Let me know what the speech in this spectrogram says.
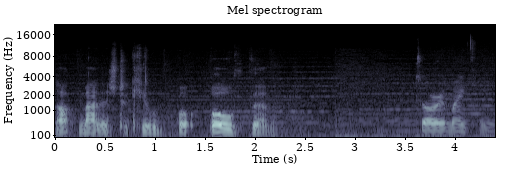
not manage to kill bo- both them? Sorry, my king.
